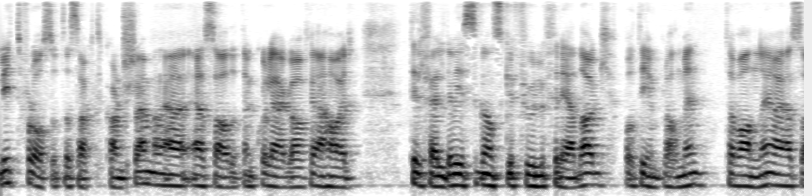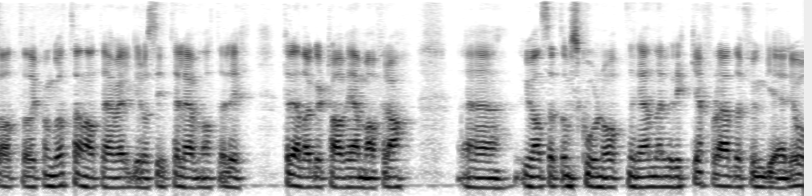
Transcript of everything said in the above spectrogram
Litt flåsete sagt, kanskje, men jeg, jeg sa det til en kollega, for jeg har tilfeldigvis ganske full fredag på timeplanen min til vanlig, og jeg sa at det kan godt hende at jeg velger å si til elevene at dere fredager tar vi hjemmefra. Uh, uansett om skolen åpner igjen eller ikke, for det, det fungerer jo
